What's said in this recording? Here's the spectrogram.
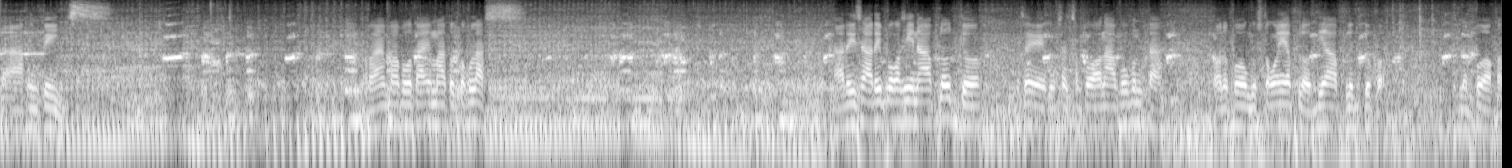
sa aking page. Marami pa po tayong matutuklas. Sari-sari po kasi na-upload ko. Kasi kung saan saan po ako napupunta. Ano po gusto ko i-upload i-upload ko po. Lang po ako?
